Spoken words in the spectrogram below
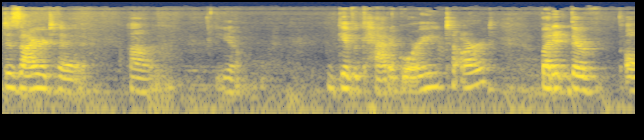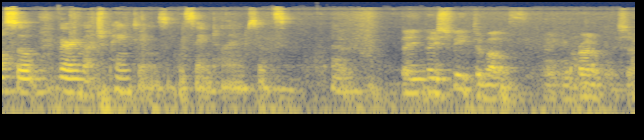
desire to, um, you know, give a category to art, but it, they're also very much paintings at the same time. So it's, um, They, they speak to both incredibly so.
